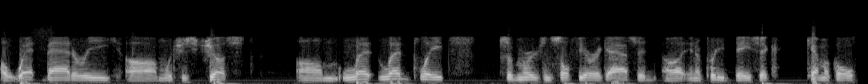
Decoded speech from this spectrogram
a wet battery, um, which is just um, lead, lead plates submerged in sulfuric acid uh, in a pretty basic chemical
